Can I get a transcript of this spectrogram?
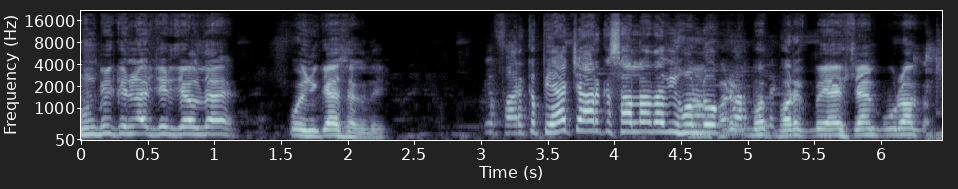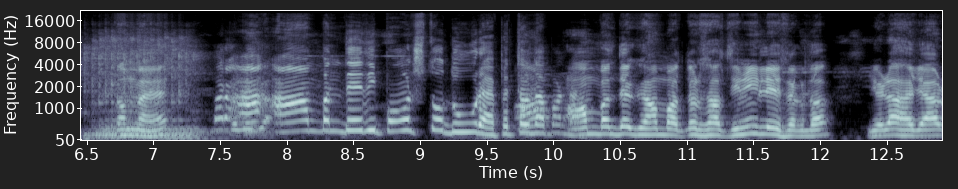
ਹੁਣ ਵੀ ਕਿੰਨਾ ਚਿਰ ਚੱਲਦਾ ਹੈ ਕੋਈ ਨਹੀਂ ਕਹਿ ਸਕਦੇ। ਇਹ ਫ਼ਰਕ ਪਿਆ 4 ਸਾਲਾਂ ਦਾ ਵੀ ਹੁਣ ਲੋਕ ਫ਼ਰਕ ਫ਼ਰਕ ਪਿਆ ਇਸ ਟਾਈਮ ਪੂਰਾ ਕੰਮ ਹੈ। ਪਰ ਆ- ਆਮ ਬੰਦੇ ਦੀ ਪਹੁੰਚ ਤੋਂ ਦੂਰ ਹੈ ਪਿੱਤਲ ਦਾ ਭਾਂਡਾ ਆਮ ਬੰਦੇ ਕਿ ਹਮ ਮਾਤਰ ਸਾਥੀ ਨਹੀਂ ਲੈ ਸਕਦਾ ਜਿਹੜਾ 1000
